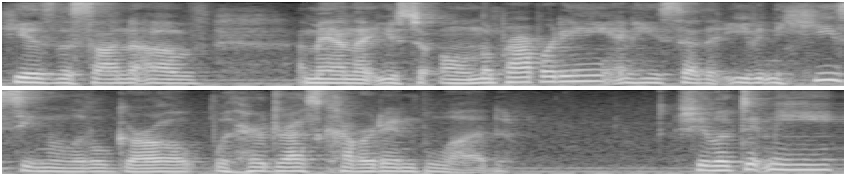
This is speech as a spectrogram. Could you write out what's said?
he is the son of a man that used to own the property, and he said that even he's seen the little girl with her dress covered in blood. She looked at me,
